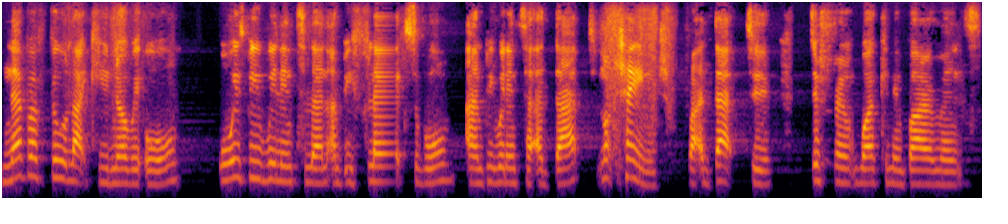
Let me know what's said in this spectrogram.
Never feel like you know it all. Always be willing to learn and be flexible and be willing to adapt, not change, but adapt to different working environments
